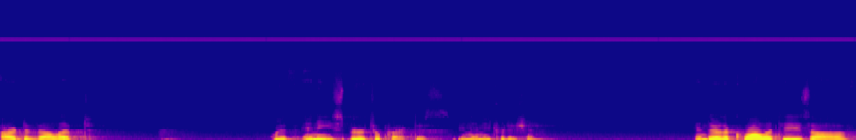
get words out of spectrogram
are developed with any spiritual practice in any tradition. And they're the qualities of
